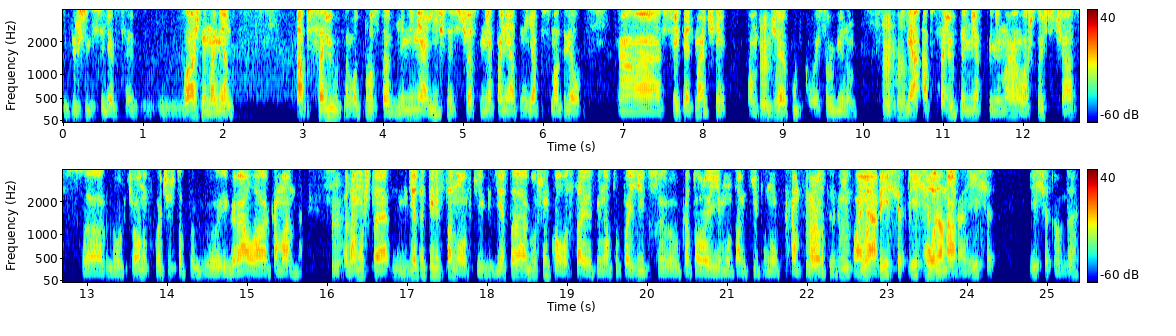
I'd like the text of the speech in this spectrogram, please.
и перешли к селекции, важный момент. Абсолютно, вот просто для меня лично сейчас непонятно. Я посмотрел э, все пять матчей, там, включая uh-huh. Кубковый с Рубином. Uh-huh. Я абсолютно не понимаю, во что сейчас э, Галактионов хочет, чтобы играла команда. Uh-huh. Потому что где-то перестановки, где-то Глушенкова ставят не на ту позицию, которая ему там типа, ну, комфортно, может, типа может, ищет, ищет, под да, пока, ищет, ищет он, да?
